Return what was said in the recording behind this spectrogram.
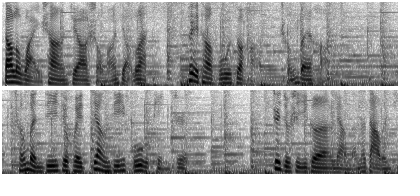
到了晚上就要手忙脚乱。配套服务做好，成本好，成本低就会降低服务品质，这就是一个两难的大问题。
